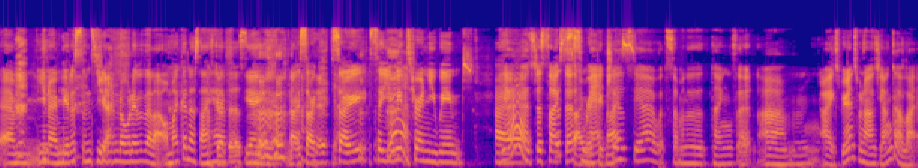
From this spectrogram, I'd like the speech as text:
um, you know, medicine student or whatever? They're like, oh my goodness, I have. this. Yeah, yeah, yeah. No, sorry. So, so you went through and you went. Uh, yeah, it's just like that's this so matches, recognised. yeah, with some of the things that um, I experienced when I was younger. Like,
